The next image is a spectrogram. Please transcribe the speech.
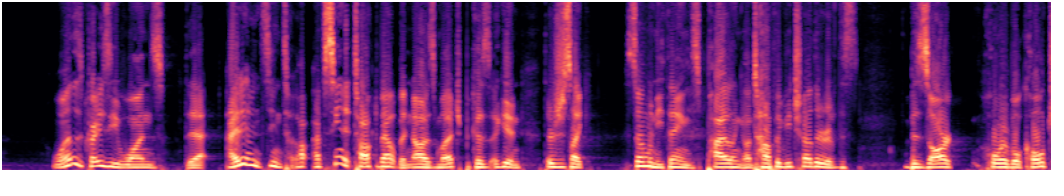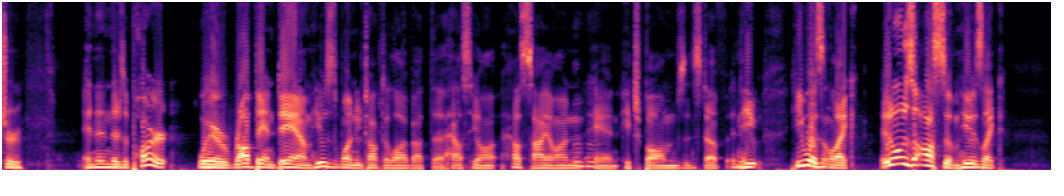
one of the crazy ones that I didn't seen. I've seen it talked about, but not as much because again, there's just like so many things piling on top of each other of this bizarre, horrible culture. And then there's a part where Rob Van Dam, he was the one who talked a lot about the Halcion, Halcion Mhm. and H bombs and stuff. And he he wasn't like it was awesome. He was like,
